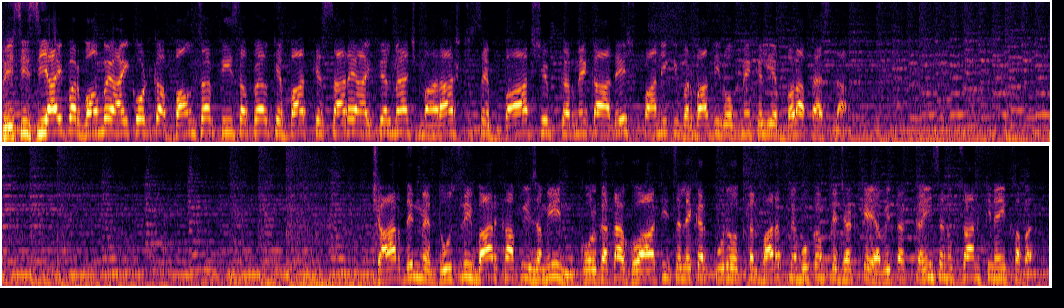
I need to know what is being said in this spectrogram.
बीसीसीआई पर बॉम्बे हाईकोर्ट का बाउंसर 30 अप्रैल के बाद के सारे आईपीएल मैच महाराष्ट्र से बाहर शिफ्ट करने का आदेश, पानी की बर्बादी रोकने के लिए बड़ा फैसला। चार दिन में दूसरी बार कांपी ज़मीन, कोलकाता, गुवाहाटी से लेकर पूरे उत्तर भारत में भूकंप के झटके, अभी तक कहीं से नुकसान की नहीं खबर।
